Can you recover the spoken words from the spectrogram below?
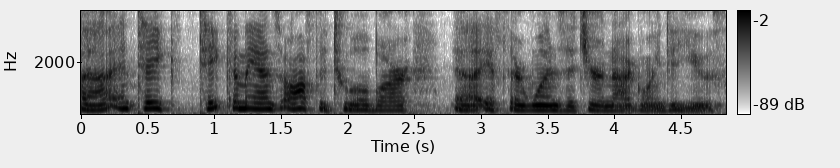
uh, and take, take commands off the toolbar uh, if they're ones that you're not going to use.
